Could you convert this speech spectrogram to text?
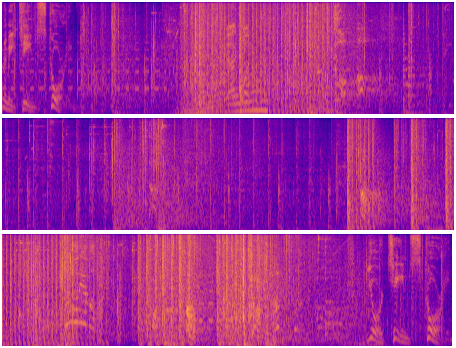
Enemy team scoring. Your team scoring.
